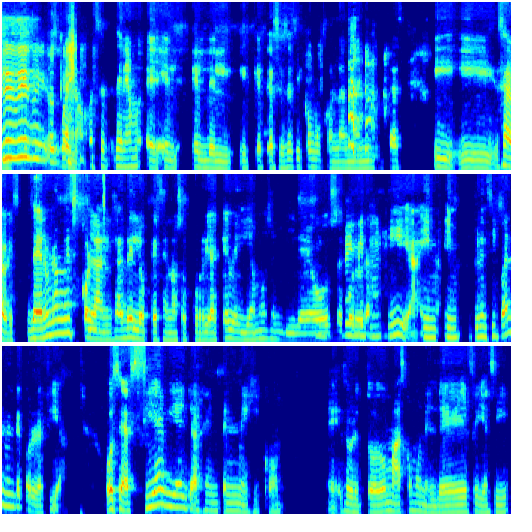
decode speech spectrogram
sí, sí, sí. Bueno, o sea, teníamos el, el, el, el, que te haces así como con las manitas y, ¿sabes? era una mezcolanza de lo que se nos ocurría que veíamos en videos de coreografía y, principalmente coreografía. O sea, sí había ya gente en México, eh, sobre todo más como en el DF y así,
